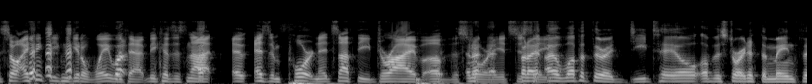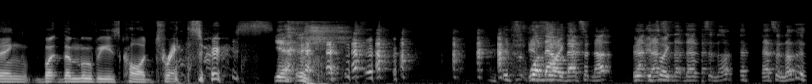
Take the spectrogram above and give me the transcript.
so I think you can get away with But- that because it's not a- as important it's not the drive of the And I- story it's just but a, I, I love that they're a detail of the story, not the main thing. But the movie's called Trancers. Yeah. It's, well, it's now like- that's another. it's that's, like- ano- that's another. That's another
